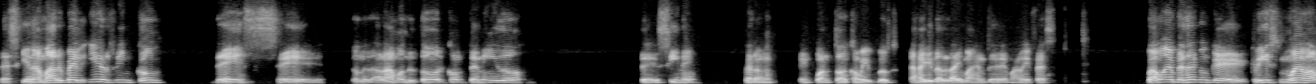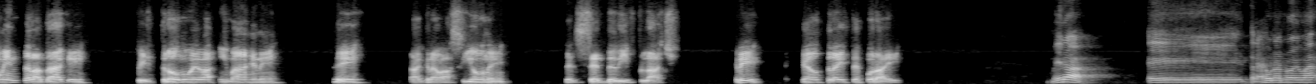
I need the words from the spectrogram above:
la esquina Marvel y el rincón DC, donde hablamos de todo el contenido de cine, pero en, cuanto a comic books, deja quitar la imagen de Manifest. Vamos a empezar con que Chris nuevamente al ataque, filtró nuevas imágenes de las grabaciones del set de The Flash. Chris, ¿qué nos traiste por ahí? Mira, eh, traje unas nuevas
